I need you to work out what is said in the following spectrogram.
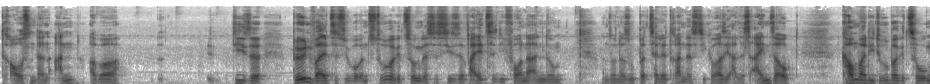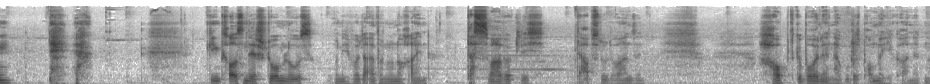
draußen dann an, aber diese Böhnwalze ist über uns drüber gezogen. Das ist diese Walze, die vorne an so, an so einer Superzelle dran ist, die quasi alles einsaugt. Kaum war die drüber gezogen, ging draußen der Sturm los und ich wollte einfach nur noch rein. Das war wirklich der absolute Wahnsinn. Hauptgebäude, na gut, das brauchen wir hier gar nicht, ne?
